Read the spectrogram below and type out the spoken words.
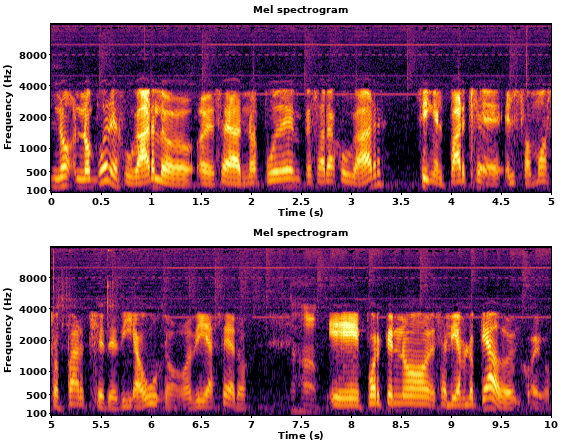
no, no pude jugarlo, o sea, no pude empezar a jugar sin el parche, el famoso parche de día 1 o día 0. Ajá. eh, porque no salía bloqueado el juego.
